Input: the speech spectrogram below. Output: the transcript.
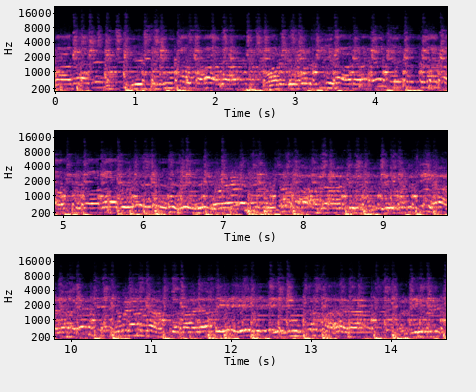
ਵਾਰਾ ਜੇ ਸੁਣ ਵਾਰਾ ਹਰ ਕੋਰ ਦੀ ਹਾਰਾ ਇਹ ਤਪੜਾ ਨਾਮ ਵਾਰਾ ਵੇ ਵਾਰਾ ਜੇ ਸੁਣ ਦੀ ਹਾਰਾ ਤਪੜਾ ਨਾਮ ਵਾਰਾ ਵੇ ਜੇ ਸੁਣ ਵਾਰਾ ਹਰ ਦੀ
